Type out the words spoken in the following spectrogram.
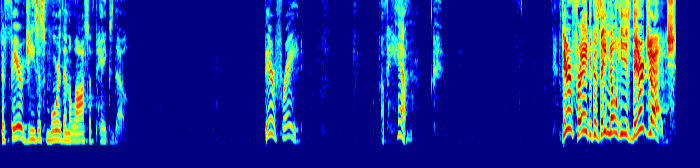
the fear of Jesus more than the loss of pigs, though. They're afraid of him. They're afraid because they know he is their judge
